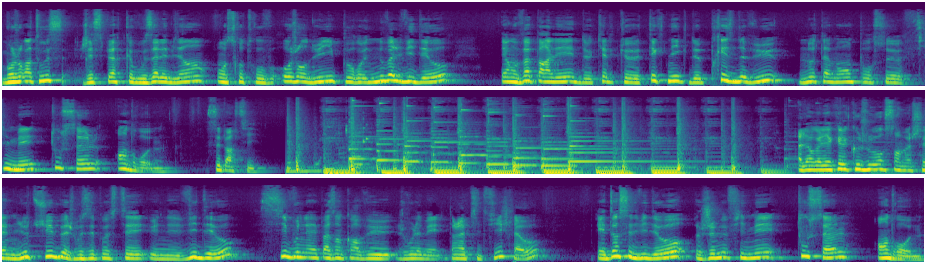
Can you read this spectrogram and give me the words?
Bonjour à tous, j'espère que vous allez bien. On se retrouve aujourd'hui pour une nouvelle vidéo et on va parler de quelques techniques de prise de vue, notamment pour se filmer tout seul en drone. C'est parti Alors il y a quelques jours sur ma chaîne YouTube, je vous ai posté une vidéo. Si vous ne l'avez pas encore vue, je vous la mets dans la petite fiche là-haut. Et dans cette vidéo, je me filmais tout seul en drone.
